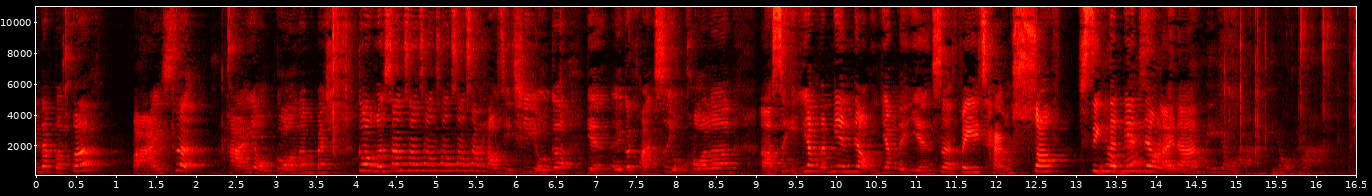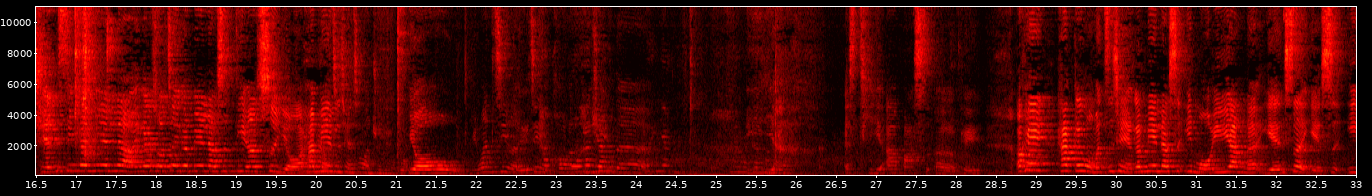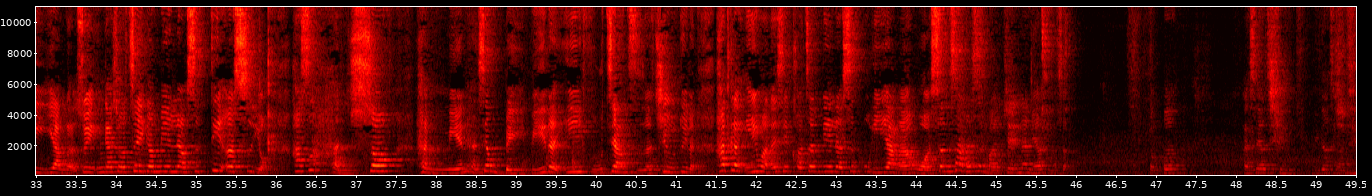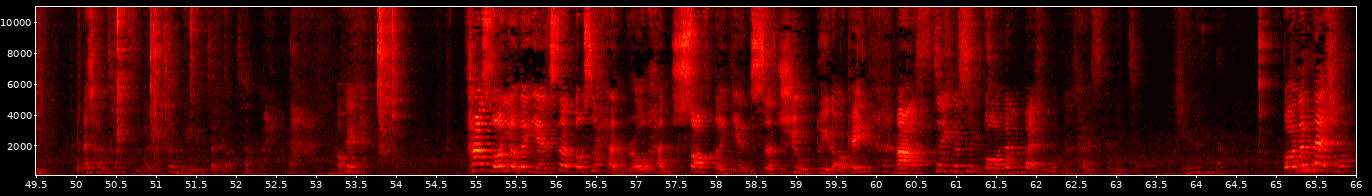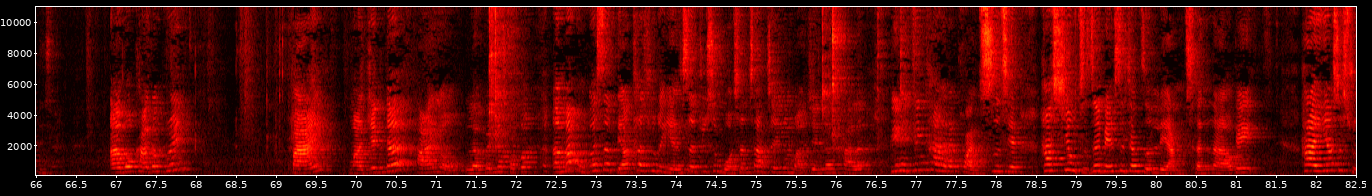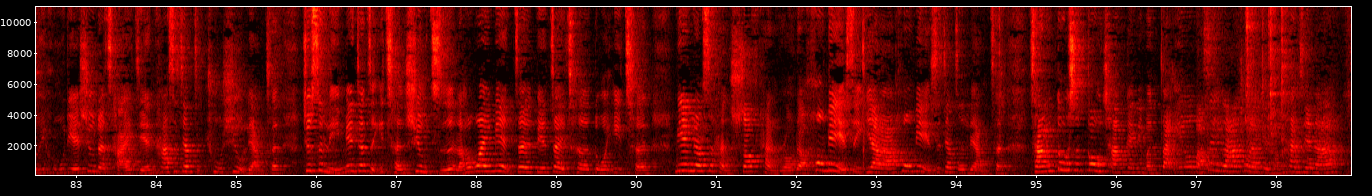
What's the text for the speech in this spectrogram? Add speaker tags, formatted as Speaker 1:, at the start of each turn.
Speaker 1: lavender purple 白色，还有 golden beige，跟我们上上上上上上好几期有个颜有一个款式有 color 啊、是一样的面料，一样的颜色，非常 soft 新的面料来的啊。
Speaker 2: 没有啊，没有哈。
Speaker 1: 全新的面料，应该说这个面料是第二次有啊，它面
Speaker 2: 之前是完全没有过。
Speaker 1: 有，你忘记了，有一件有 color 一样的，
Speaker 2: 一样。
Speaker 1: 哎呀，S T R 八十二，OK。OK，它跟我们之前有个面料是一模一样的，颜色也是一样的，所以应该说这个面料是第二次有，它是很 soft、很棉、很像 baby 的衣服这样子的就对了。它跟以往那些 cotton 面料是不一样啊。我身上的是 magenta，你要什么色？宝宝，还是要青？你叫什么青？哎，穿穿紫了，衬迷你仔要衬来。OK，颜色都是很柔很 soft 的颜色就对了，OK？啊，这个是 golden beige，我刚才是跟你讲
Speaker 2: 有没有听到。
Speaker 1: golden beige。
Speaker 2: 等一下。
Speaker 1: avocado green、白、magenta，还有 lavender purple。呃，那五个色比较特殊的颜色，就是我身上这个 magenta color。给你近看它的款式先，它袖子这边是这样子两层的，OK。它一样是属于蝴蝶袖的裁剪，它是这样子触袖两层，就是里面这样子一层袖子，然后外面这边再车多一层，面料是很 soft 很柔的，后面也是一样啊，后面也是这样子两层，长度是够长给你们搭衣哦，把上衣拉出来给你们看先啊。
